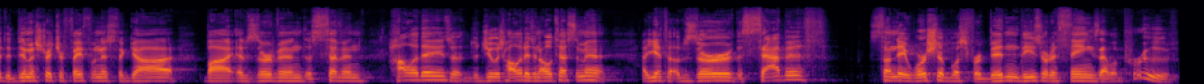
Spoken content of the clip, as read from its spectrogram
have to demonstrate your faithfulness to God by observing the seven holidays, uh, the Jewish holidays in the Old Testament. Uh, you have to observe the Sabbath. Sunday worship was forbidden. These are the things that would prove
